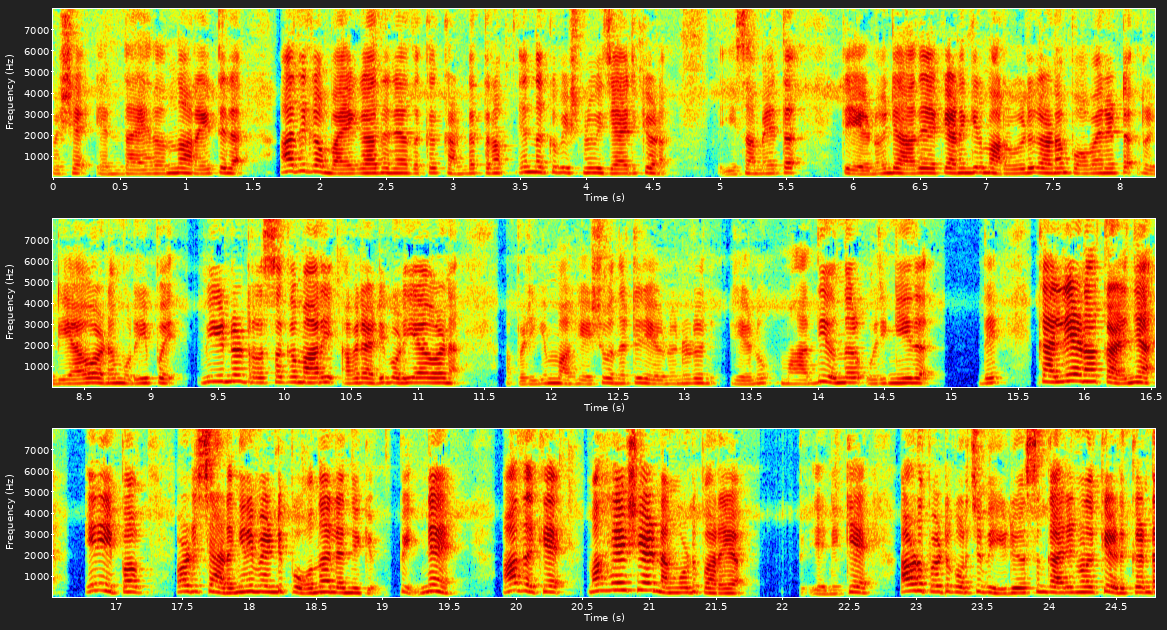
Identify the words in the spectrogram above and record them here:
പക്ഷെ എന്തായതൊന്നും അറിയത്തില്ല. അധികം വൈകാതെ തന്നെ അതൊക്കെ കണ്ടെത്തണം എന്നൊക്കെ വിഷ്ണു വിചാരിക്കുകയാണ് ഈ സമയത്ത് രേണുവും രാധയൊക്കെ ആണെങ്കിൽ മറുവീട് കാണാൻ പോകാനായിട്ട് റെഡിയാവുകയാണ് മുറിയിൽ പോയി. വീണ്ടും ഡ്രസ്സൊക്കെ മാറി അവർ അടിപൊളിയാവുകയാണ് അപ്പോഴേക്കും മഹേഷ് വന്നിട്ട് രേണുവിനോട് രേണു മതി ഒന്ന് ഒരുങ്ങിയത്. ദേ കല്യാണം കഴിഞ്ഞ ഇനിയിപ്പം അവിടെ ചടങ്ങിന് വേണ്ടി പോകുന്നല്ലെന്ന് നിൽക്കും പിന്നെ അതൊക്കെ മഹേഷേട്ടൻ അങ്ങോട്ട് പറയാം. എനിക്ക് അവിടെ പോയിട്ട് കുറച്ച് വീഡിയോസും കാര്യങ്ങളൊക്കെ എടുക്കണ്ട.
